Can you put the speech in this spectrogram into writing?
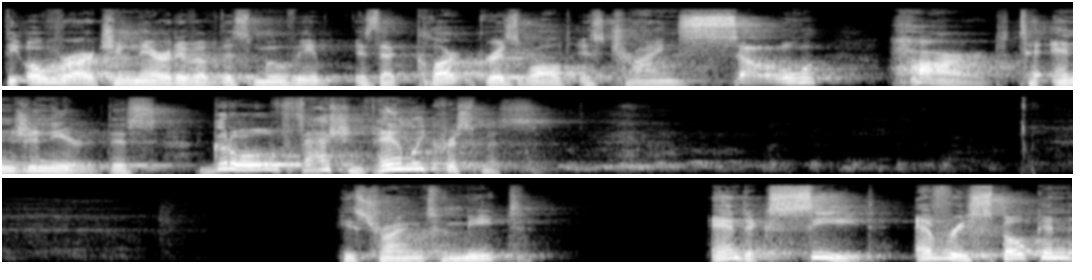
the overarching narrative of this movie is that Clark Griswold is trying so hard to engineer this good old fashioned family Christmas. He's trying to meet and exceed every spoken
